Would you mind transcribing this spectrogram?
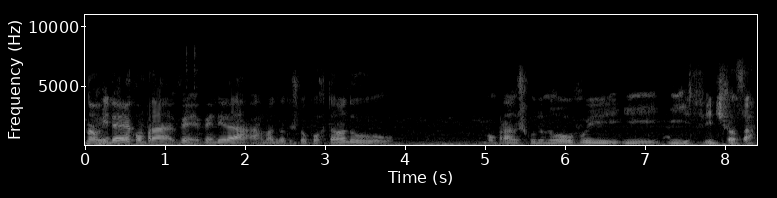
Não, minha ideia é comprar, ve- vender a armadura que estou portando, comprar um escudo novo e, e, e isso, e descansar.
